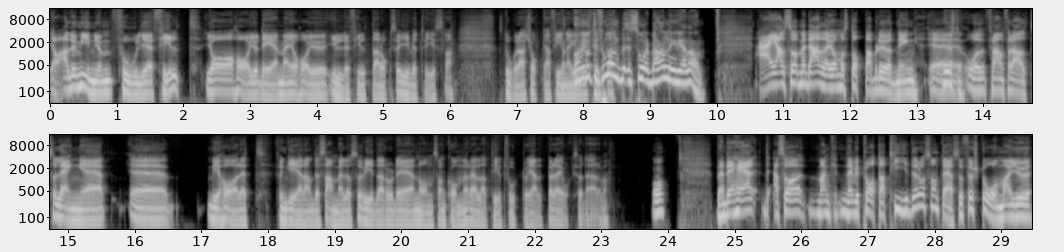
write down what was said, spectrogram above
ja, aluminiumfoliefilt. Jag har ju det, men jag har ju yllefiltar också givetvis. Va? Stora, tjocka, fina yllefiltar. Har vi gått ifrån sårbehandling redan? Nej, alltså, men det handlar ju om att stoppa blödning. Eh, och framförallt så länge eh, vi har ett fungerande samhälle och så vidare. Och det är någon som kommer relativt fort och hjälper dig också där. Va? Oh. Men det här, alltså man, när vi pratar tider och sånt där så förstår man ju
